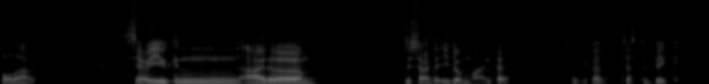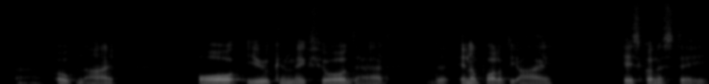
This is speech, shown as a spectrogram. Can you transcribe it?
fall out. So you can either decide that you don't mind that, so you got just a big uh, open eye, or you can make sure that the inner part of the eye is going to stay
